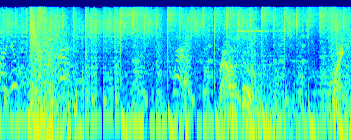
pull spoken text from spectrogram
Are you... Round two. Fight!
